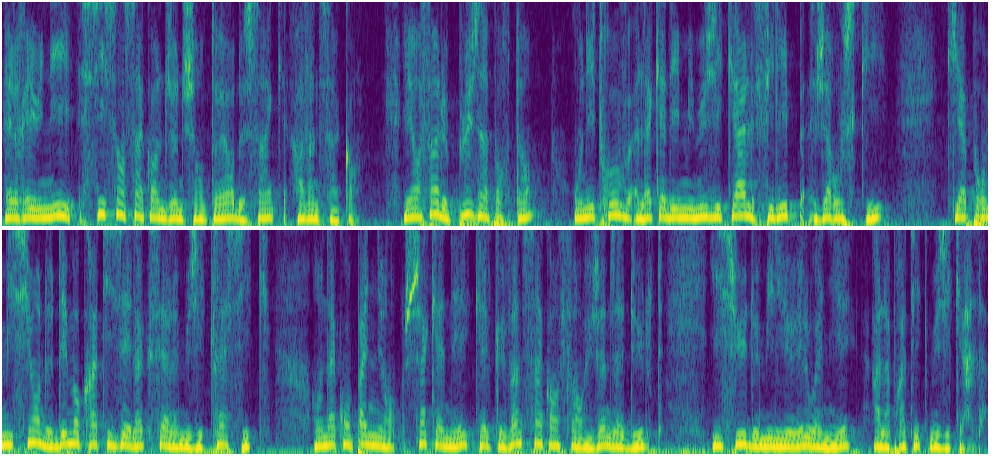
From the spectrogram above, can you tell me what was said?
Elle réunit 650 jeunes chanteurs de 5 à 25 ans. Et enfin, le plus important, on y trouve l'Académie musicale Philippe Jarouski, qui a pour mission de démocratiser l'accès à la musique classique en accompagnant chaque année quelques 25 enfants et jeunes adultes issus de milieux éloignés à la pratique musicale.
